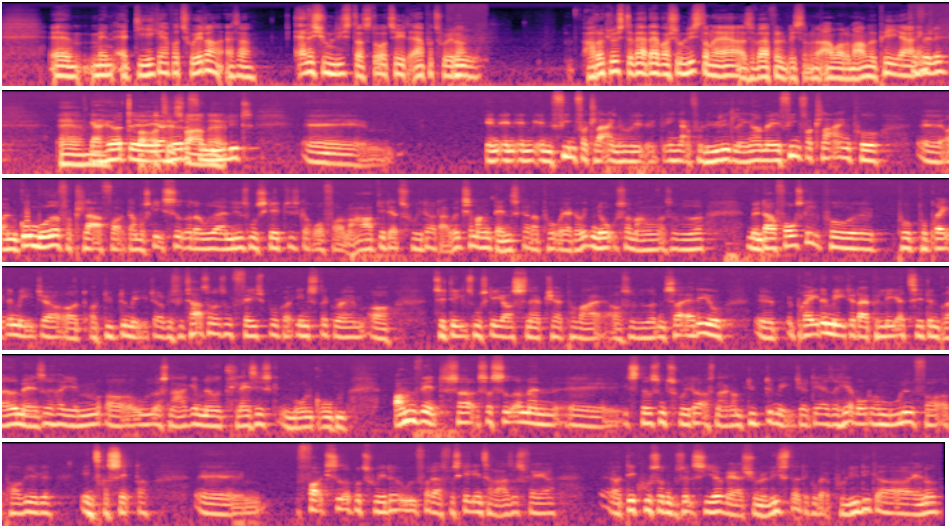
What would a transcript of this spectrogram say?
øh, men at de ikke er på Twitter. Altså, alle journalister stort set er på Twitter. Mm. Har du ikke lyst til at være der, hvor journalisterne er? Altså i hvert fald, hvis man arbejder meget med PR, Selvfølgelig. ikke? Øhm, jeg hørte, og, og jeg hørte for nyligt øh, en, en, en, en fin forklaring, nu er det ikke engang for nyligt længere, men en fin forklaring på, øh, Øh, og en god måde at forklare folk, der måske sidder derude og er en lille smule skeptiske overfor, at det der Twitter, der er jo ikke så mange danskere der på, og jeg kan jo ikke nå så mange osv. Men der er jo forskel på, øh, på, på brede medier og, og dybde medier. Hvis vi tager sådan noget som Facebook og Instagram og til dels måske også Snapchat på vej og så videre, så er det jo øh, brede medier, der appellerer til den brede masse herhjemme og ud og snakke med klassisk målgruppen. Omvendt så, så sidder man øh, et sted som Twitter og snakker om dybdemedier. Det er altså her, hvor du har mulighed for at påvirke interessenter. Øh, folk sidder på Twitter ud fra deres forskellige interessesfærer, og det kunne, som du selv siger, være journalister, det kunne være politikere og andet.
